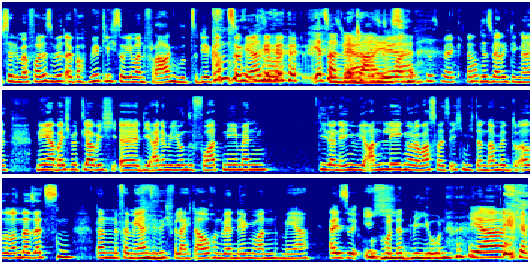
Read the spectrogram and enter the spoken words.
stell dir mal vor, das wird einfach wirklich so jemand fragen, so zu dir, komm so her, so, jetzt hat wir nice. Das wäre krass. Das wäre richtig nice. Nee, aber ich würde, glaube ich, äh, die eine Million sofort nehmen, die dann irgendwie anlegen oder was weiß ich, mich dann damit auseinandersetzen. Dann vermehren sie sich vielleicht auch und werden irgendwann mehr. Also ich. 100 Millionen. Ja, ich habe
